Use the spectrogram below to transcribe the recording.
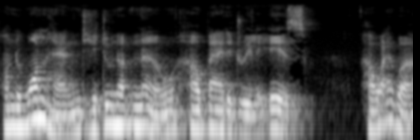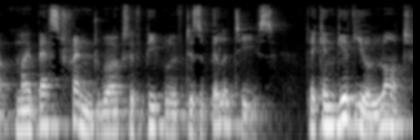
On the one hand, you do not know how bad it really is. However, my best friend works with people with disabilities. They can give you a lot.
